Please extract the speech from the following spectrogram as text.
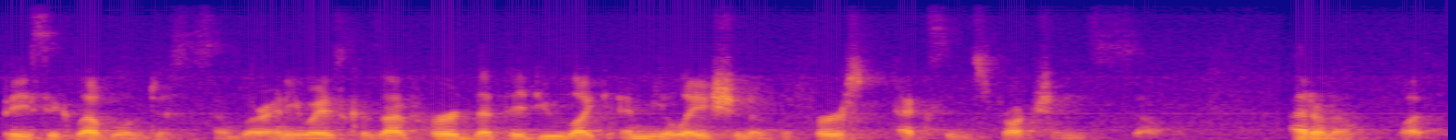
basic level of disassembler anyways, because I've heard that they do like emulation of the first X instructions. So I don't know, but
